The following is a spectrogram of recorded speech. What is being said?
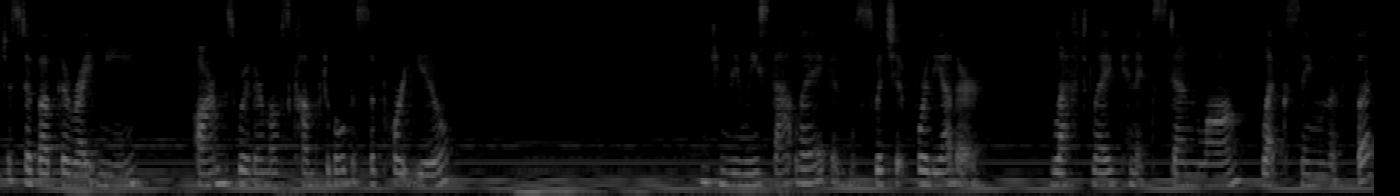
just above the right knee, arms where they're most comfortable to support you. You can release that leg and we'll switch it for the other. Left leg can extend long, flexing the foot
